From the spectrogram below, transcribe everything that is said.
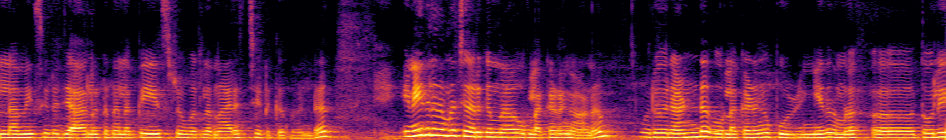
എല്ലാം മിക്സിയുടെ ജാറിലിട്ട് നല്ല പേസ്റ്റ് രൂപത്തിൽ ഒന്ന് അരച്ചെടുക്കുന്നുണ്ട്. ഇനി ഇതിൽ നമ്മൾ ചേർക്കുന്ന ഉരുളക്കിഴങ്ങാണ്. ഒരു രണ്ട് ഉരുളക്കിഴങ്ങ് പുഴുങ്ങിയത് നമ്മൾ തൊലി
